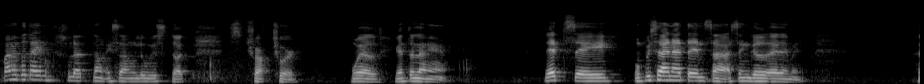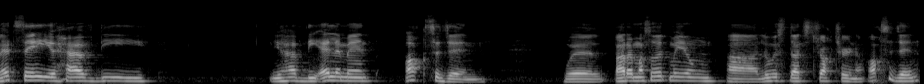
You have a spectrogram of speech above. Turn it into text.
paano ba tayo magsusulat ng isang Lewis dot structure? Well, ganito lang yan. Let's say, umpisa natin sa single element. Let's say you have the you have the element oxygen. Well, para masulat mo yung uh, Lewis dot structure ng oxygen,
